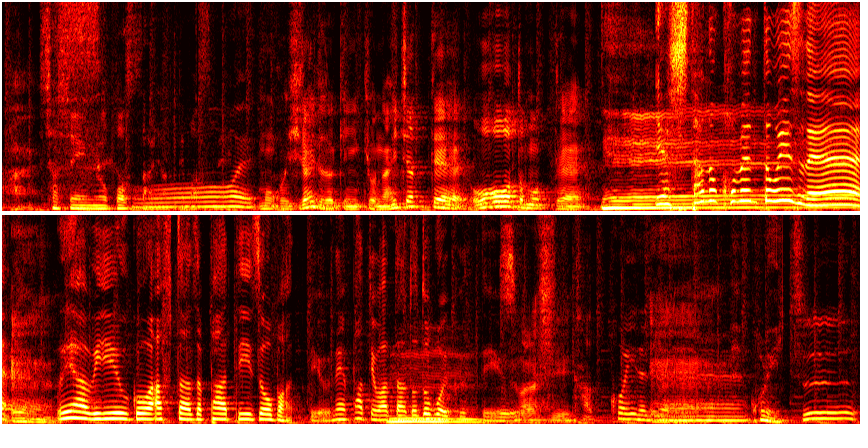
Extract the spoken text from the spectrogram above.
はい写真のポスターになってますね。もうこれ開いた時に今日泣いちゃっておおと思って、ねいや下のコメントもいいですね。え Where will you go after the party is over っていうね。パーティー終わった後どこ行くっていえ素う晴らしい。かっこいいですね。え。これいつ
